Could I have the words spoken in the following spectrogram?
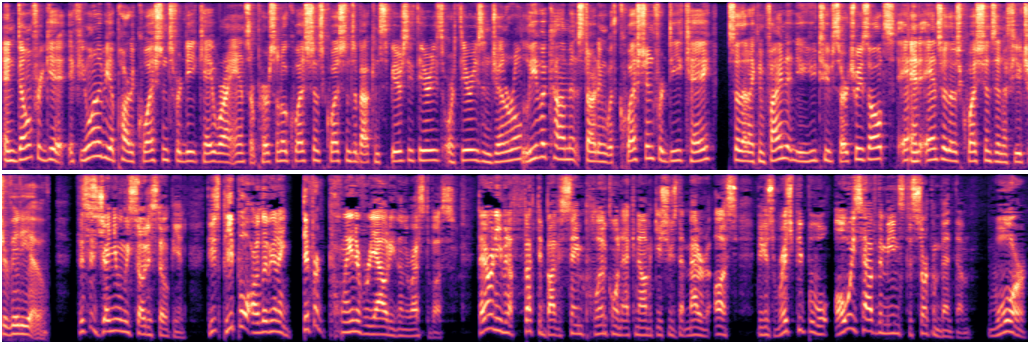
And don't forget, if you want to be a part of Questions for DK where I answer personal questions, questions about conspiracy theories, or theories in general, leave a comment starting with question for DK so that I can find it in your YouTube search results and answer those questions in a future video. This is genuinely so dystopian. These people are living on a different plane of reality than the rest of us. They aren't even affected by the same political and economic issues that matter to us because rich people will always have the means to circumvent them. War,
